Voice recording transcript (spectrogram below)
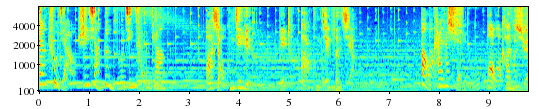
将触角伸向更多精彩文章，把小空间阅读变成大空间分享。报刊选读，报刊选。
